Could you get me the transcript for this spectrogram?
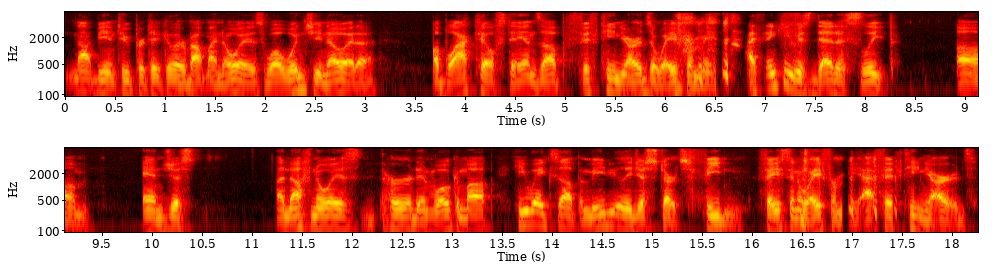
not being too particular about my noise. Well, wouldn't you know it, a a blacktail stands up 15 yards away from me. I think he was dead asleep, um, and just enough noise heard and woke him up. He wakes up immediately, just starts feeding, facing away from me at 15 yards,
